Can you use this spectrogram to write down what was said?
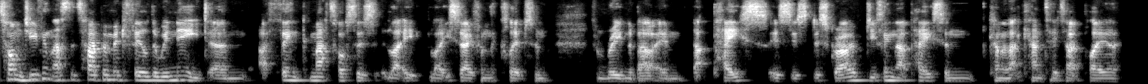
Tom, do you think that's the type of midfielder we need? Um, I think Matos is like like you say from the clips and from reading about him, that pace is, is described. Do you think that pace and kind of that Kante type player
